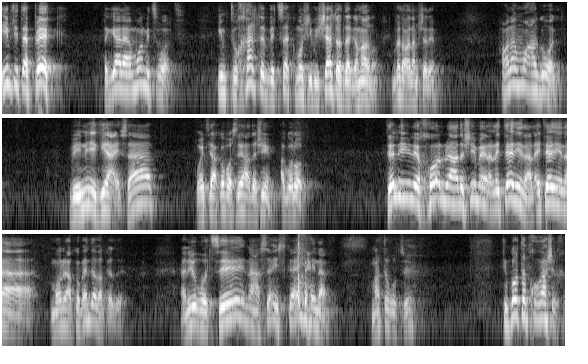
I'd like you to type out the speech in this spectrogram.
אם תתאפק, תגיע להמון מצוות. אם תאכל את הביצה כמו שבישלת אותה, גמרנו, הבאת עולם שלם. העולם הוא עגול. והנה הגיע עשיו, רואה את יעקב עושה עדשים, עגולות. תן לי לאכול מהעדשים האלה, ליתן הנה, ליתן הנה. אמר לו יעקב, אין דבר כזה. אני רוצה, נעשה עסקה, אין בחינם. מה אתה רוצה? תמכור את הבכורה שלך.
